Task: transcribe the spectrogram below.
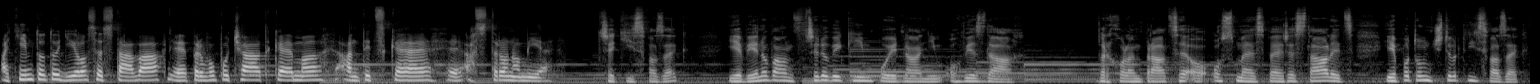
A tím toto dílo se stává eh, prvopočátkem antické eh, astronomie. Třetí svazek je věnován středověkým pojednáním o hvězdách. Vrcholem práce o osmé sféře stálic je potom čtvrtý svazek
